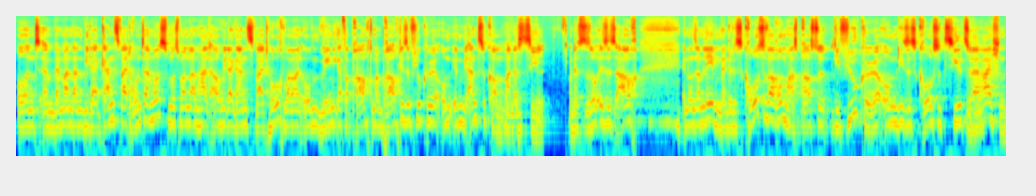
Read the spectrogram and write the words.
Und ähm, wenn man dann wieder ganz weit runter muss, muss man dann halt auch wieder ganz weit hoch, weil man oben weniger verbraucht. Und man braucht diese Flughöhe, um irgendwie anzukommen an das Ziel. Und das, so ist es auch in unserem Leben. Wenn du das große Warum hast, brauchst du die Flughöhe, um dieses große Ziel zu erreichen.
